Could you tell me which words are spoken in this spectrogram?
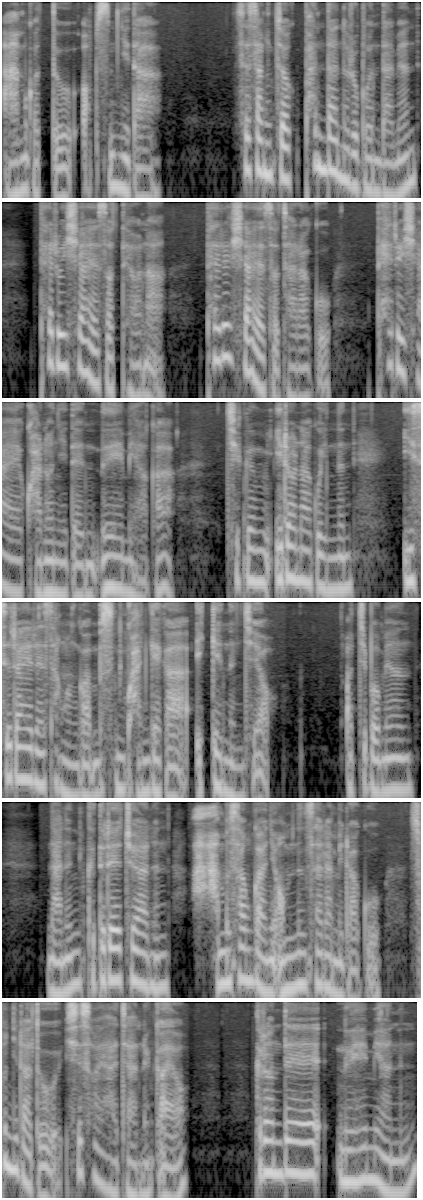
아무것도 없습니다. 세상적 판단으로 본다면 페르시아에서 태어나 페르시아에서 자라고 페르시아의 관원이 된 느헤미야가 지금 일어나고 있는 이스라엘의 상황과 무슨 관계가 있겠는지요. 어찌 보면 나는 그들의 죄와는 아무 상관이 없는 사람이라고 손이라도 씻어야 하지 않을까요? 그런데 느헤미야는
